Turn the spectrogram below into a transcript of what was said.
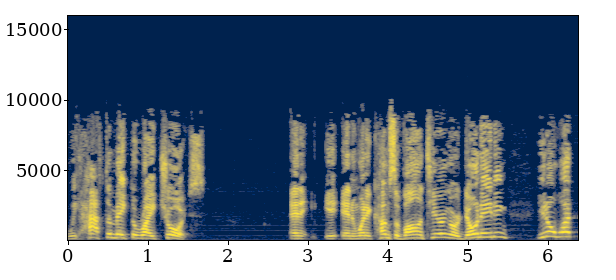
we have to make the right choice. And, it, and when it comes to volunteering or donating, you know what?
